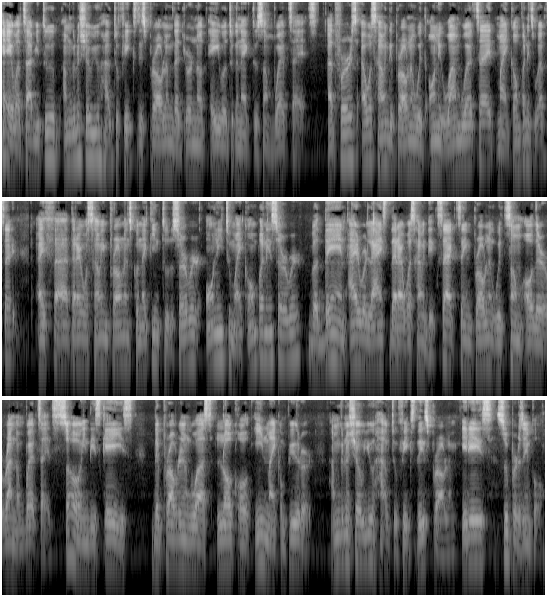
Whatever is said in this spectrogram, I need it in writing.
Hey, what's up YouTube? I'm gonna show you how to fix this problem that you're not able to connect to some websites. At first, I was having the problem with only one website, my company's website. I thought that I was having problems connecting to the server only to my company's server, but then I realized that I was having the exact same problem with some other random websites. So in this case, the problem was local in my computer. I'm gonna show you how to fix this problem. It is super simple.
